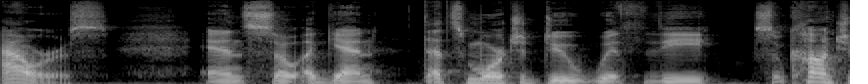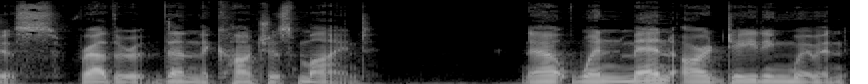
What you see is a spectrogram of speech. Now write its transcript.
ours. And so, again, that's more to do with the subconscious rather than the conscious mind. Now, when men are dating women,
